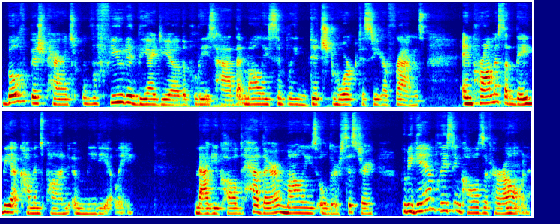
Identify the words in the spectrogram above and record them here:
Both Bish parents refuted the idea the police had that Molly simply ditched work to see her friends and promised that they'd be at Comins Pond immediately. Maggie called Heather, Molly's older sister, who began placing calls of her own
